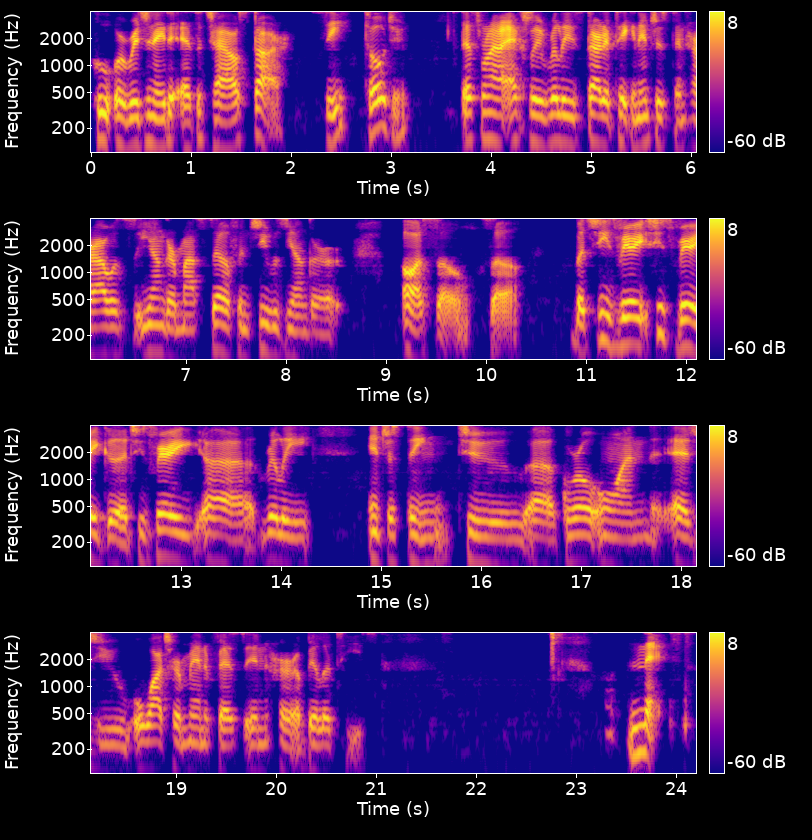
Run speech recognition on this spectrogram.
who originated as a child star. See, told you that's when I actually really started taking interest in her. I was younger myself, and she was younger also. So, but she's very she's very good. She's very uh, really interesting to uh, grow on as you watch her manifest in her abilities. Next,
